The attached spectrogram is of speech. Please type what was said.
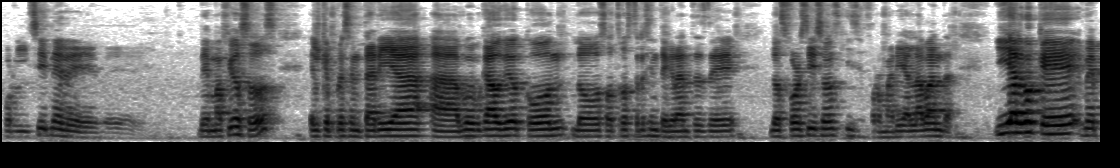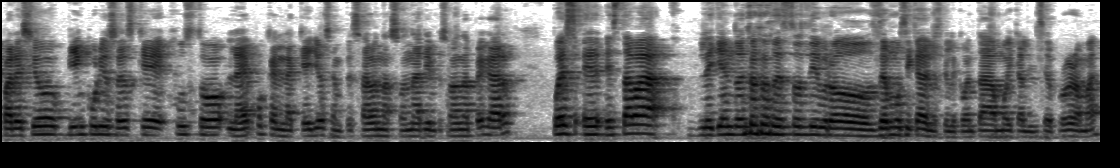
por el cine de, de, mafiosos, el que presentaría a Bob Gaudio con los otros tres integrantes de los Four Seasons y se formaría la banda. Y algo que me pareció bien curioso es que justo la época en la que ellos empezaron a sonar y empezaron a pegar, pues eh, estaba leyendo en uno de estos libros de música de los que le comentaba muy al inicio del programa,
